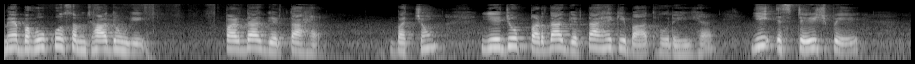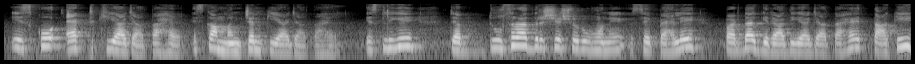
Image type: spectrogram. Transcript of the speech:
मैं बहू को समझा दूँगी। पर्दा गिरता है। बच्चों, ये जो पर्दा गिरता है की बात हो रही है, ये स्टेज पे इसको एक्ट किया जाता है, इसका मंचन किया जाता है। इसलिए जब दूसरा दृश्य शुरू होने से पहले पर्दा गिरा दिया जाता है ताकि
